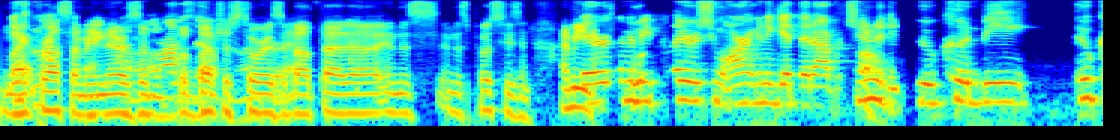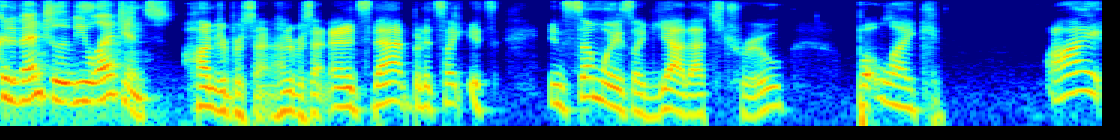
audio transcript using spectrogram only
Mike yeah, Brosseau. I mean, there's a, a, bunch of stories about that uh, in this in this postseason. I mean, there are going to be players who aren't going to get that opportunity, oh. who could be who could eventually be legends. Hundred percent, hundred percent, and it's that. But it's like it's in some ways like yeah, that's true, but like I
